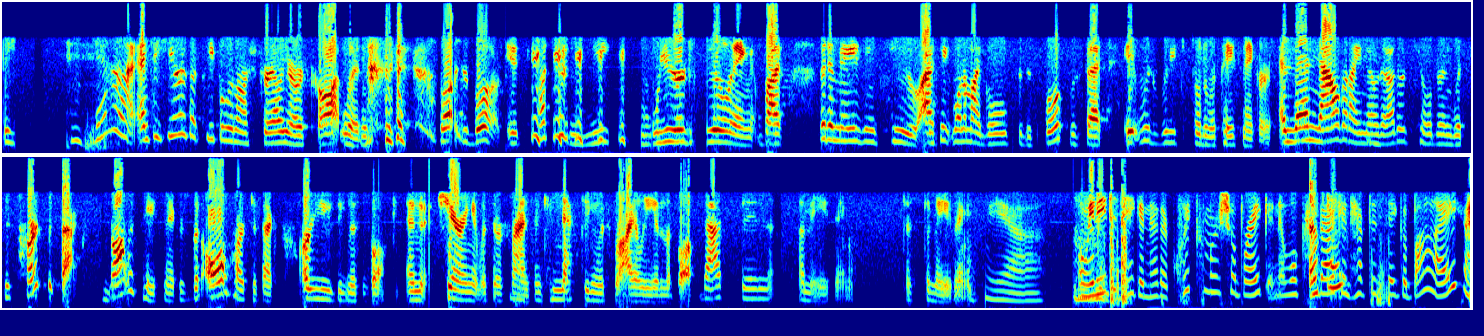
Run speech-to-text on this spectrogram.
Mm-hmm. Yeah, and to hear that people in Australia or Scotland bought your book, it's such a neat, weird feeling, but but amazing too. I think one of my goals for this book was that it would reach children with pacemakers. And then now that I know that other children with just heart defects, not with pacemakers, but all heart defects, are using this book and sharing it with their friends and connecting with Riley in the book, that's been amazing. Just amazing. Yeah. Well, we need to mm-hmm. take another quick commercial break, and then we'll come okay. back and have to say goodbye.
